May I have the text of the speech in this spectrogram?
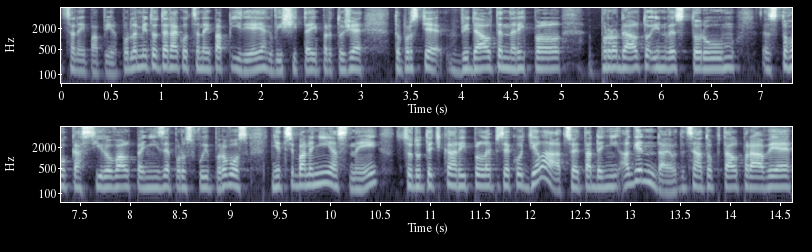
cený papír. Podle mě to teda jako cený papír je jak vyšitej, protože to prostě vydal ten Ripple, prodal to investorům, z toho kasíroval peníze pro svůj provoz. Mě třeba třeba není jasný, co do teďka Ripple Labs jako dělá, co je ta denní agenda. Jo? Teď se na to ptal právě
